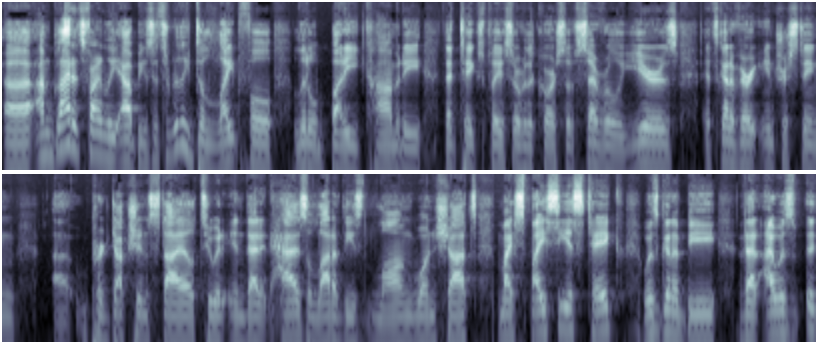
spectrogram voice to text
Uh, I'm glad it's finally out because it's a really delightful little buddy comedy that takes place over the course of several years. It's got a very interesting. Uh, production style to it in that it has a lot of these long one shots. My spiciest take was going to be that I was uh,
